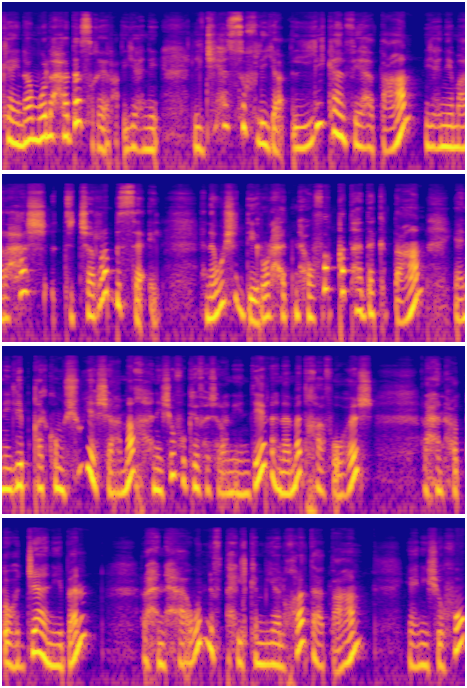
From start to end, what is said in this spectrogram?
كاينة ملاحظه صغيره يعني الجهة السفلية اللي كان فيها طعام يعني ما راحش تتشرب بالسائل. هنا واش ديروا؟ راح تنحوا فقط هذاك الطعام. يعني اللي بقى لكم شوية شامخ هاني شوفوا كيفاش راني ندير. هنا ما تخافوهش. راح نحطوه جانبا. راح نحاول نفتح الكمية الأخرى تاع الطعام. يعني شوفوا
